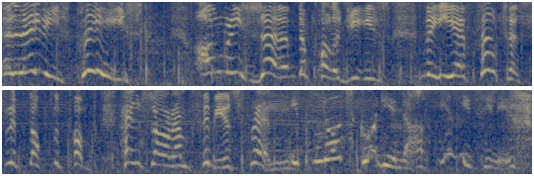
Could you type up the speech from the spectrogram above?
Uh, ladies, please! Unreserved apologies. The uh, filter slipped off the pump, hence our amphibious friend. It's not good enough, is it, Phyllis?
